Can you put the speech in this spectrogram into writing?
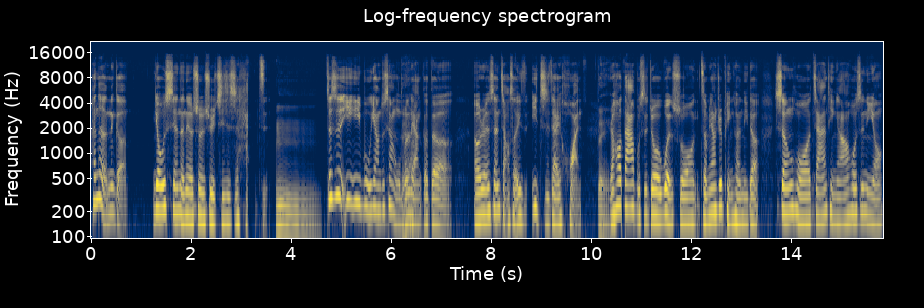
他的那个优先的那个顺序其实是孩子。嗯，就是意义不一样，就像我们两个的呃人生角色一直一直在换，对。然后大家不是就问说，怎么样去平衡你的生活、家庭啊，或是你有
